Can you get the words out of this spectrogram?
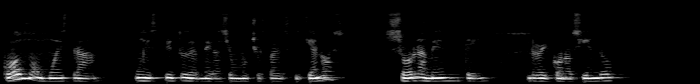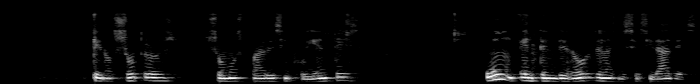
¿Cómo muestra un espíritu de abnegación muchos padres cristianos? Solamente reconociendo que nosotros somos padres influyentes, un entendedor de las necesidades,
